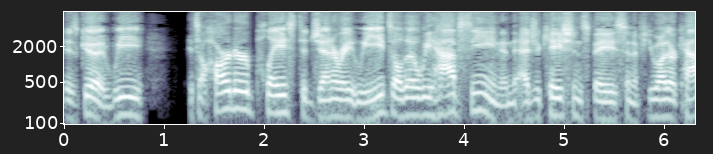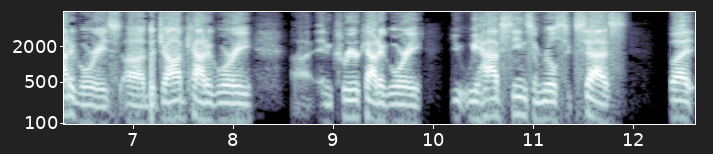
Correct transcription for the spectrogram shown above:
is good. We, it's a harder place to generate leads, although we have seen in the education space and a few other categories, uh, the job category uh, and career category, we have seen some real success, but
